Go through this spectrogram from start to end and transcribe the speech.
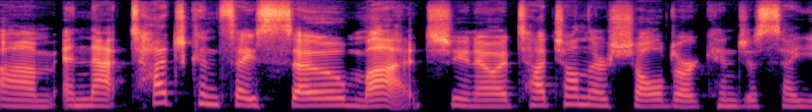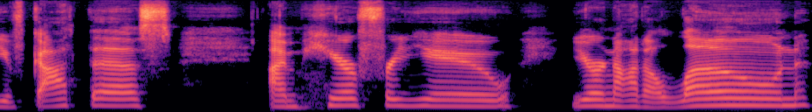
Um, and that touch can say so much. You know, a touch on their shoulder can just say, You've got this. I'm here for you. You're not alone.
